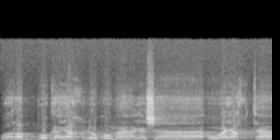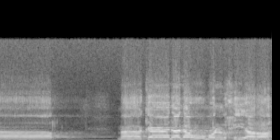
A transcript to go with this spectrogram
وربك يخلق ما يشاء ويختار. ما كان لهم الخيرة.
